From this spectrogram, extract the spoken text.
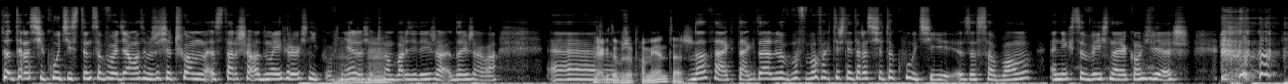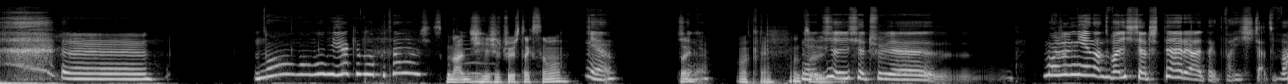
to teraz się kłóci z tym, co powiedziałam o tym, że się czułam starsza od moich rówieśników, nie? Że się Mhm. czułam bardziej dojrza, dojrzała. E, Jak dobrze pamiętasz. No tak, tak, no, bo, bo faktycznie teraz się to kłóci ze sobą, a nie chcę wyjść na jakąś, wiesz... e, no, no, no, nie, jakie było pytanie? No, a dzisiaj się czujesz tak samo? Nie, Tak? nie. Okej. No to Nie, dzisiaj się czuję... Może nie na 24, ale tak 22.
